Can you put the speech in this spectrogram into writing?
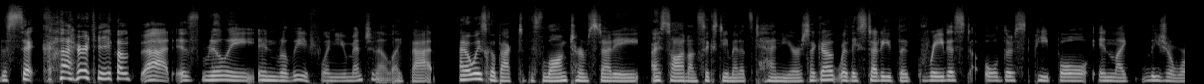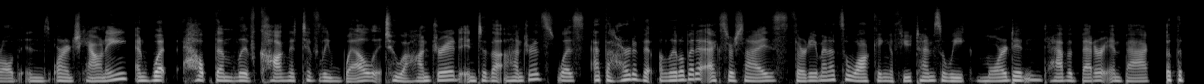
the sick irony of that is really in relief when you mention it like that. I always go back to this long term study. I saw it on 60 Minutes 10 years ago, where they studied the greatest, oldest people in like Leisure World in Orange County and what helped them live cognitively well to 100 into the hundreds was at the heart of it a little bit of exercise, 30 minutes of walking a few times a week. More didn't have a better impact. But the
